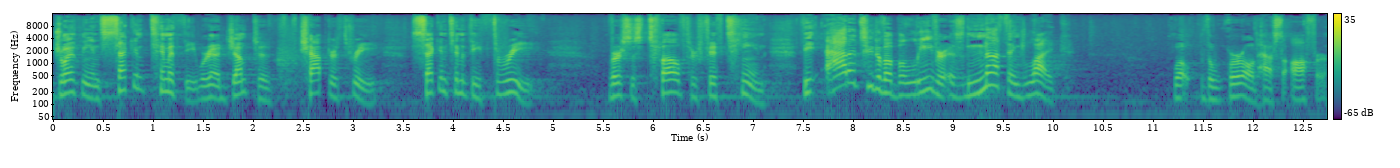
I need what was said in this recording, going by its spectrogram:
join me in 2 Timothy. We're going to jump to chapter 3, 2 Timothy 3, verses 12 through 15. The attitude of a believer is nothing like what the world has to offer.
